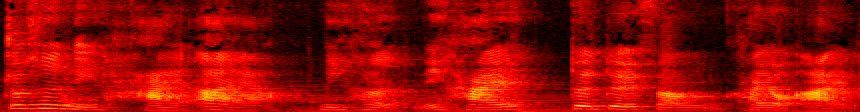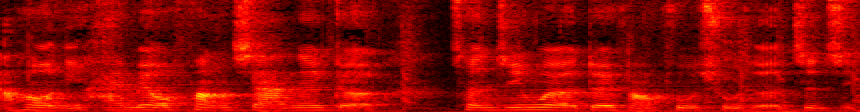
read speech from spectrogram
就是你还爱啊，你很你还对对方还有爱，然后你还没有放下那个曾经为了对方付出的自己，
